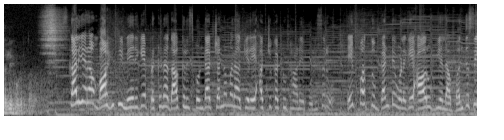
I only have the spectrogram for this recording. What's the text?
ಚೆಲ್ಲಿ ಹೋಗಿರ್ತಾನೆ. ಸ್ಥಳೀಯರ ಮಾಹಿತಿ ಮೇರೆಗೆ ಪ್ರಕರಣ ದಾಖಲಿಸಿಕೊಂಡ ಚನ್ನಮ್ಮನ ಕೆರೆ ಅಚ್ಚುಕಟ್ಟು ಠಾಣೆ ಪೊಲೀಸರು ಇಪ್ಪತ್ತು ಗಂಟೆ ಒಳಗೆ ಆರೋಪಿಯನ್ನ ಬಂಧಿಸಿ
